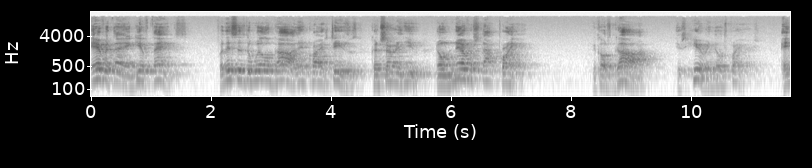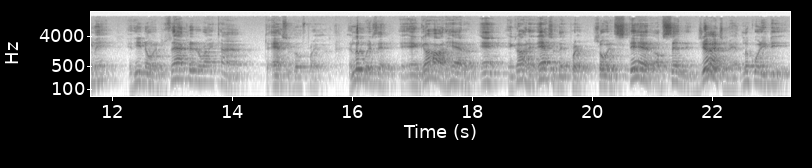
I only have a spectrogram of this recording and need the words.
Everything give thanks. For this is the will of God in Christ Jesus concerning you. Don't never stop praying because God is hearing those prayers. Amen. And he knows exactly the right time to answer those prayers. And look what it said. And God had an, and God had answered that prayer. So instead of sending judgment, look what he did.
